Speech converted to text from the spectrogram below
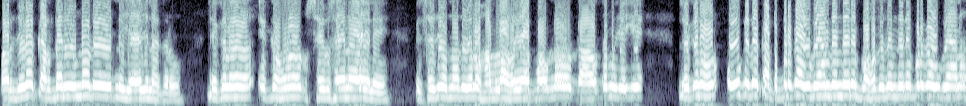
ਪਰ ਜਿਹੜਾ ਕਰਦਾ ਨਹੀਂ, ਉਹਨਾਂ ਦੇ ਨਜਾਇਜ਼ ਨਾ ਕਰੋ। ਲੇਕਿਨ ਇੱਕ ਹੁਣ ਸ਼ਿਵ ਸੈਨਾ ਵਾਲੇ ਨੇ, ਪਿੱਛੇ ਜੇ ਉਹਨਾਂ ਦੇ ਵੱਲੋਂ ਹਮਲਾ ਹੋਇਆ, ਆਪਾਂ ਉਹਨਾਂ ਨੂੰ ਨਾ ਉਧਰ ਨੂੰ ਜਾਈਏ। ਲੇਕਿਨ ਉਹ ਕਿਤੇ ਘੱਟ ਭੜਕਾਊ ਬਿਆਨ ਦਿੰਦੇ ਨੇ, ਬਹੁਤ ਦਿੰਦੇ ਨੇ ਭੜਕਾਊ ਬਿਆਨ।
